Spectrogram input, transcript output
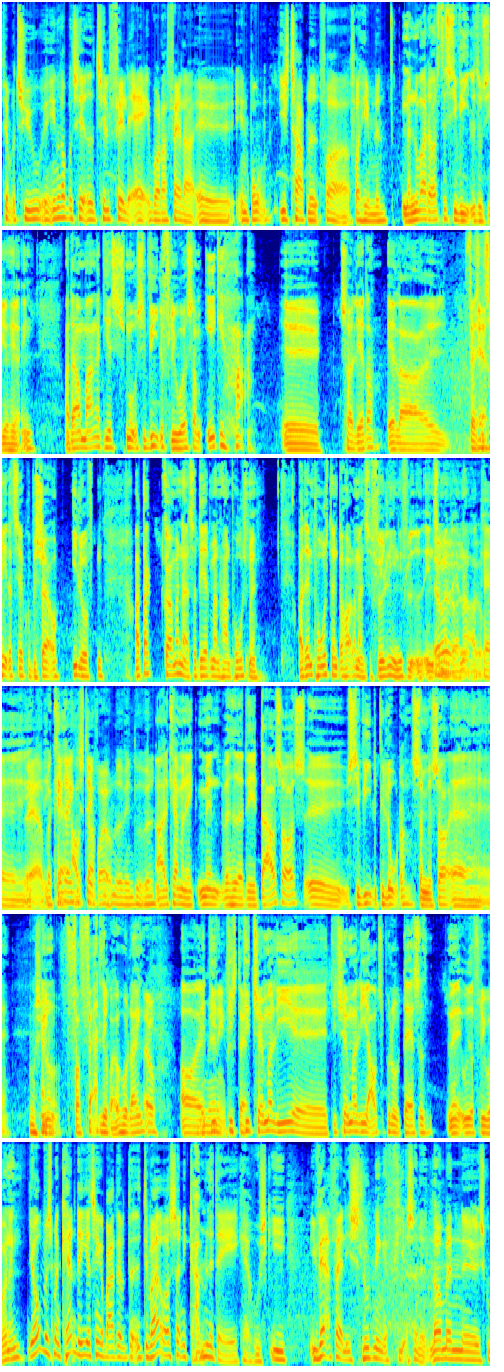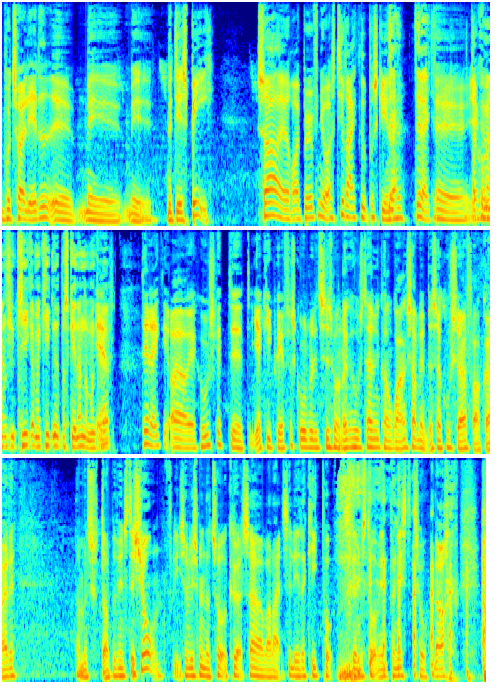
25 øh, indrapporterede tilfælde af, hvor der falder øh, en brun istap ned fra, fra himlen. Men nu var det også det civile, du siger her, ikke? Og der er jo mange af de her små civile flyver, som ikke har øh, toiletter eller øh, faciliteter ja. til at kunne besørge i luften. Og der gør man altså det, at man har en pose med. Og den pose, den beholder man selvfølgelig inde i flyet, indtil man lander, og kan Ja, man kan, ikke rigtig stikke røven ud af vinduet, vel? Nej, det kan man ikke. Men hvad hedder det? Der er jo så også øh, civile piloter, som jo så er, er Måske. nogle forfærdelige røvhuller, ikke? Jo. Og er øh, de, de, de, tømmer lige, øh, de tømmer lige autopilotdasset med, ud af flyveren, ikke? Jo, hvis man kan det. Jeg tænker bare, det, det var jo også sådan i gamle dage, kan jeg huske. I, i hvert fald i slutningen af 80'erne, når man øh, skulle på toilettet øh, med, med, med DSB, så øh, røg bøffen jo også direkte ud på skinnerne. det er rigtigt. Øh, Der jeg kunne kan man huske, kigge, og man kigge ned på skinnerne, når man Ja. kørte. det er rigtigt, og jeg kan huske, at øh, jeg gik på efterskole på det tidspunkt, kan jeg huske, at der havde en konkurrence om, hvem der så kunne sørge for at gøre det, når man stoppede ved en station. Fordi så hvis man havde toget kørt, så var der altid lidt at kigge på, så den stod og vente på næste tog. Nå.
